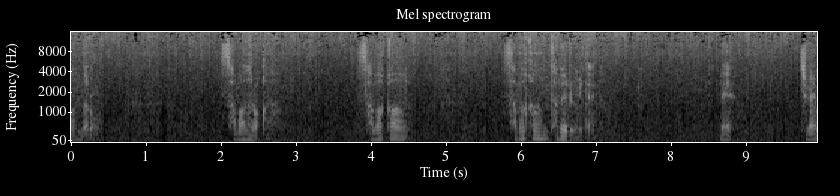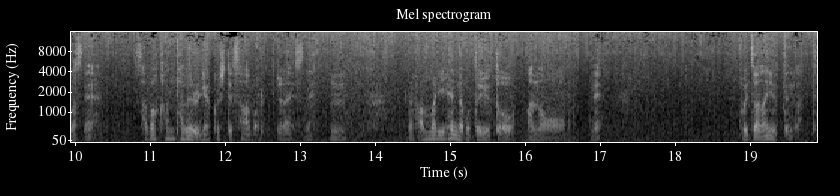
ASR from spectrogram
なんだろう。サバなのかな。サバ缶、サバ缶食べるみたいな。ね。違いますね。サバ缶食べる略してサーバルじゃないですね。うん。なんかあんまり変なこと言うと、あのね。こいつは何言ってんだって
